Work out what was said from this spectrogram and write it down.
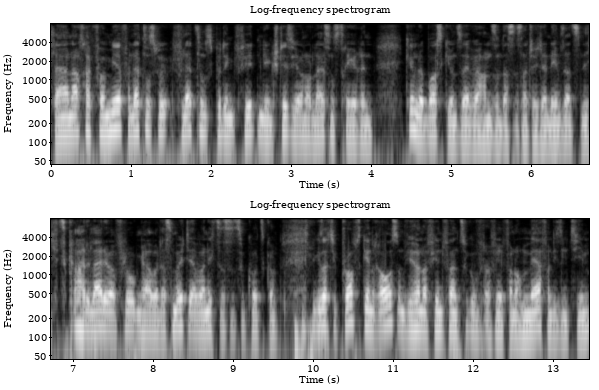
Kleiner Nachtrag von mir, Verletzungsbe verletzungsbedingt fehlten gegen Schleswig auch noch Leistungsträgerin Kim Lebowski und Selva Hansen. Das ist natürlich der Nebensatz, den ich jetzt gerade leider überflogen habe. Das möchte ich aber nicht, dass es zu kurz kommt. Wie gesagt, die Props gehen raus und wir hören auf jeden Fall in Zukunft auf jeden Fall noch mehr von diesem Team.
